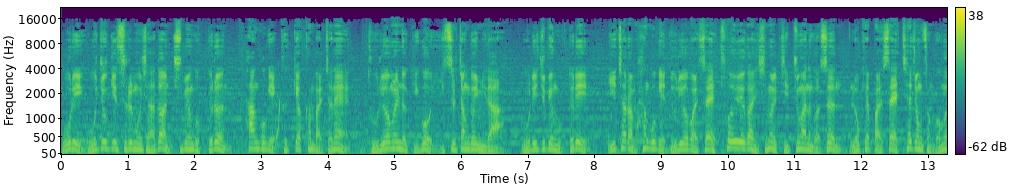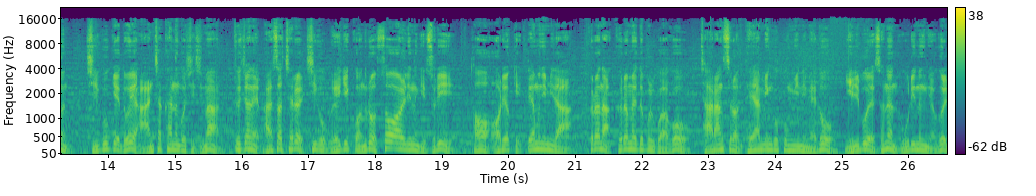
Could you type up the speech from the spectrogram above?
우리 우주 기술을 무시하던 주변국들은 한국의 급격한 발전에 두려움을 느끼고 있을 정도입니다. 우리 주변국들이 이처럼 한국의 누리호 발사에 초유의 관심을 집중하는 것은 로켓 발사의 최종 성공은 지구 궤도에 안착하는 것이지만 그 전에 발사체를 지구 외기권으로 쏘아 올리는 기술이 더 어렵기 때문입니다. 그러나 그럼에도 불구하고 자랑스런 대한민국 국민임에도 일부에서는 우리 능력을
